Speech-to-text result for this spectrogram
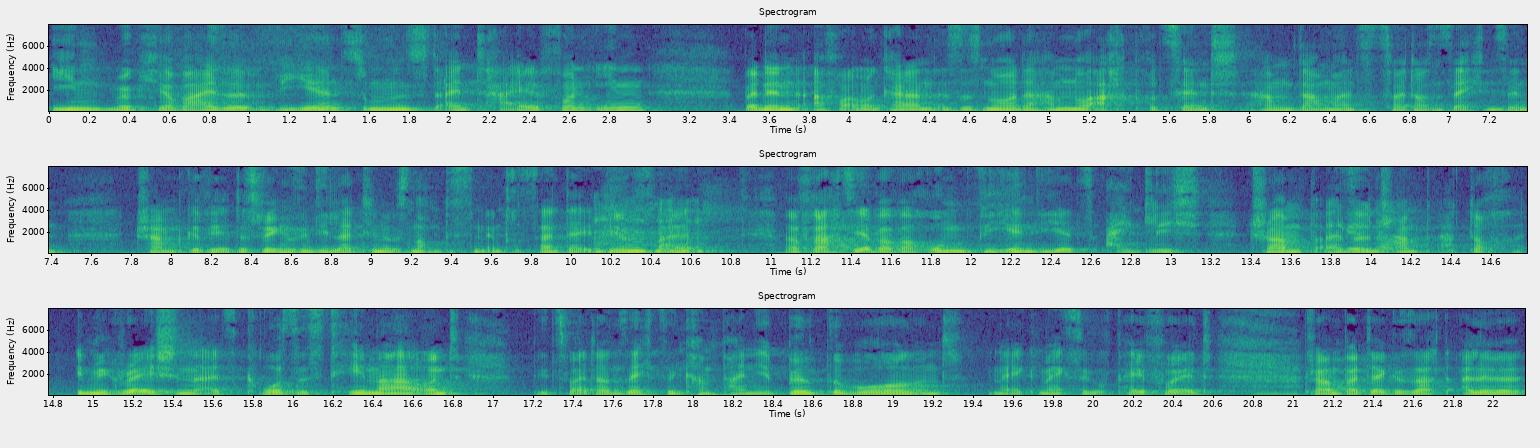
ihn möglicherweise wählen, zumindest ein Teil von ihnen. Bei den Afroamerikanern ist es nur, da haben nur 8% haben damals 2016 Trump gewählt. Deswegen sind die Latinos noch ein bisschen interessanter in dem Fall. Man fragt sich aber, warum wählen die jetzt eigentlich Trump? Also genau. Trump hat doch Immigration als großes Thema und die 2016-Kampagne Build the Wall und Make Mexico Pay for It. Trump hat ja gesagt, alle,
